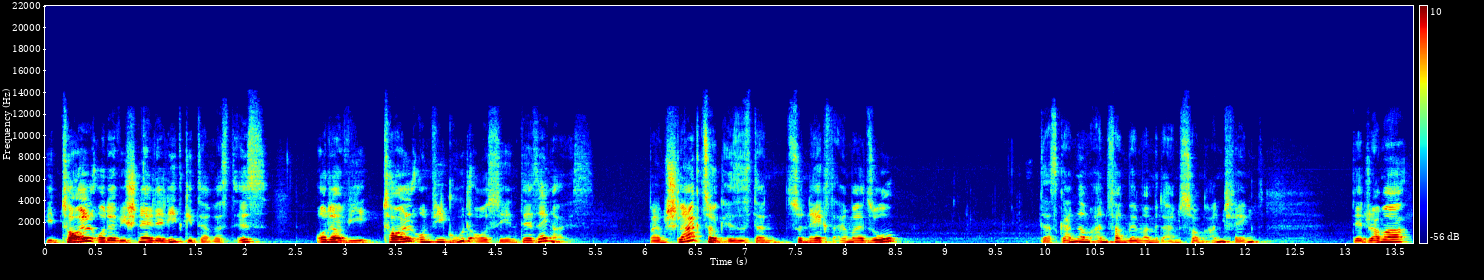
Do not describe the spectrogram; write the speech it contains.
wie toll oder wie schnell der Leadgitarrist ist oder wie toll und wie gut aussehend der Sänger ist. Beim Schlagzeug ist es dann zunächst einmal so, dass ganz am Anfang, wenn man mit einem Song anfängt, der Drummer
